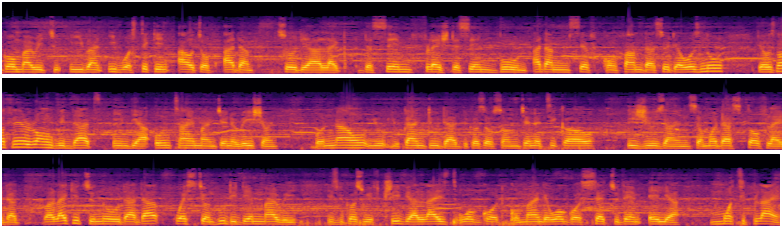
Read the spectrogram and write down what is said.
got married to Eve and Eve was taken out of Adam. So they are like the same flesh, the same bone. Adam himself confirmed that. So there was no, there was nothing wrong with that in their own time and generation. But now you, you can't do that because of some genetical issues and some other stuff like that. But I'd like you to know that that question, who did they marry, is because we've trivialized what God commanded, what God said to them earlier multiply.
